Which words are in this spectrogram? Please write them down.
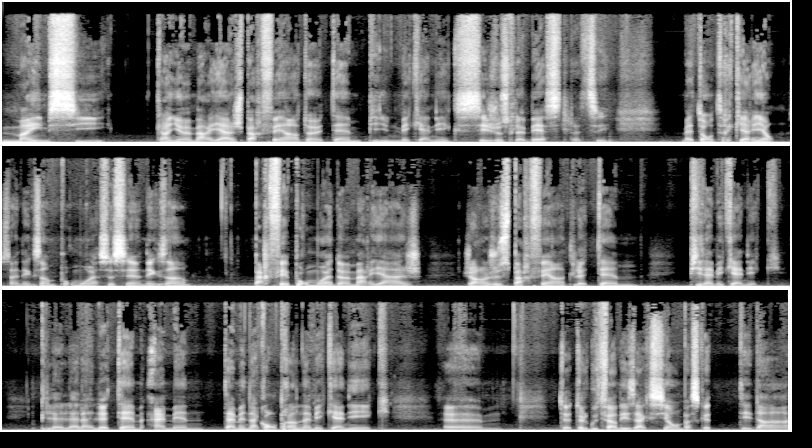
Même si, quand il y a un mariage parfait entre un thème et une mécanique, c'est juste le best, tu sais. Mettons Tricarion, c'est un exemple pour moi. Ça, c'est un exemple parfait pour moi d'un mariage genre juste parfait entre le thème puis la mécanique. Puis le, thème amène, t'amène à comprendre la mécanique. Euh, tu as, le goût de faire des actions parce que tu es dans,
